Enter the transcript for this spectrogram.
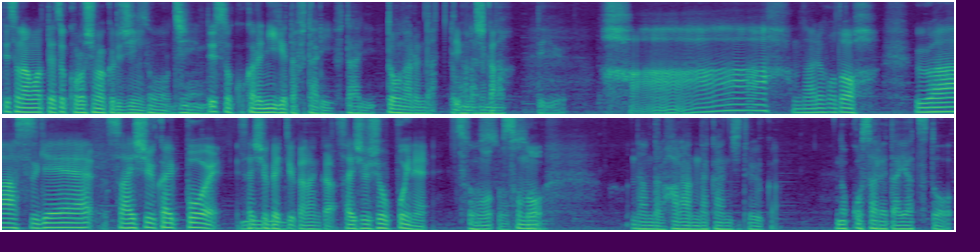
でその余ったやつを殺しまくるジーン。そうジーン。でそこから逃げた2人。2人。どうなるんだっていう話か。だっていうはあなるほど。うわーすげえ最終回っぽい。最終回っていうかなんか最終章っぽいね。そのそのなんだろう波乱な感じというか。残されたやつと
